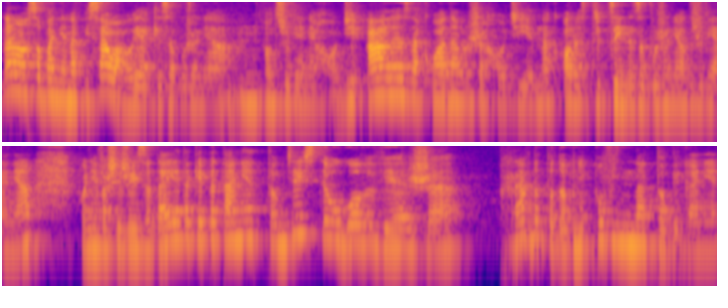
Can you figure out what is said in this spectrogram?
Dana osoba nie napisała, o jakie zaburzenia mm, odżywiania chodzi, ale zakładam, że chodzi jednak o restrykcyjne zaburzenia odżywiania, ponieważ jeżeli zadaje takie pytanie, to gdzieś z tyłu głowy wie, że prawdopodobnie powinna to bieganie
